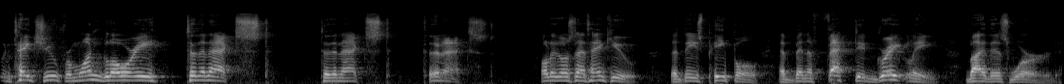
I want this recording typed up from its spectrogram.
and takes you from one glory to the next to the next to the next. Holy Ghost I thank you that these people have been affected greatly by this word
